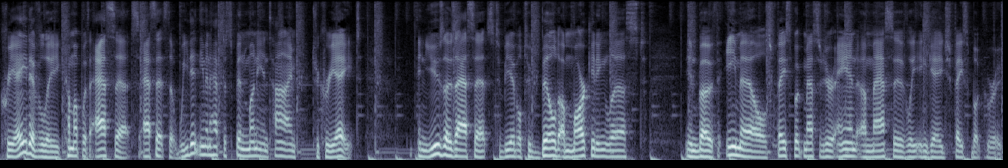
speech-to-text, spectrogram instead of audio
creatively, come up with assets, assets that we didn't even have to spend money and time to create, and use those assets to be able to build a marketing list in both emails, Facebook Messenger, and a massively engaged Facebook group.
